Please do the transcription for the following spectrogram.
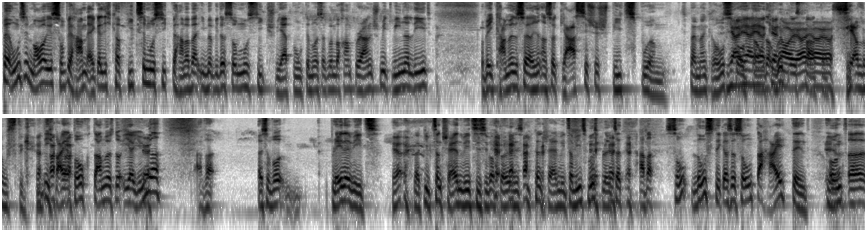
bei uns in Mauer ist so, wir haben eigentlich keine fixe Musik, wir haben aber immer wieder so Musikschwerpunkte. Man sagt, wir machen Brunch mit Wiener Lied. Aber ich kann mir das erinnern an so klassische Spitzburm bei meinem Großvater Ja, ja, ja, oder genau, ja, Urgroßvater. ja, ja, sehr lustig. Und ich war ja doch damals noch eher jünger, aber also wo, blöder Witz. Ja. Da gibt es einen gescheiten Witz, ist überhaupt es gibt keinen gescheiten Witz, ein Witz muss blöd sein, aber so lustig, also so unterhaltend. Und äh,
